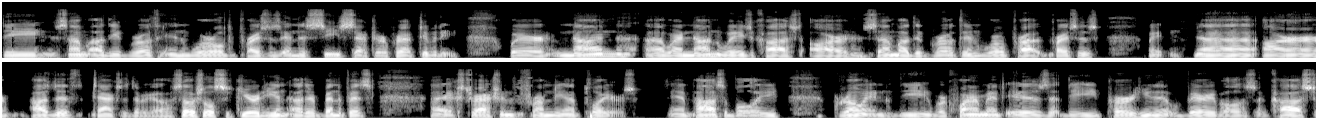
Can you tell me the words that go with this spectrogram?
the sum of the growth in world prices in the C sector productivity, where non uh, where non wage costs are some of the growth in world prices wait, uh, are positive taxes. There we go. Social security and other benefits uh, extraction from the employers and possibly growing. The requirement is that the per unit variables cost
